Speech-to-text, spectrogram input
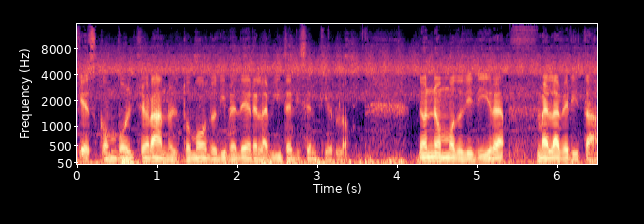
che sconvolgeranno il tuo modo di vedere la vita e di sentirlo. Non è un modo di dire ma è la verità.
